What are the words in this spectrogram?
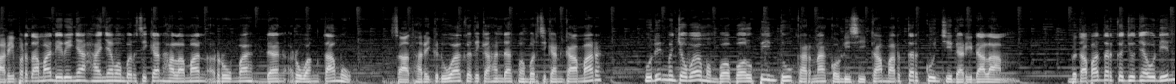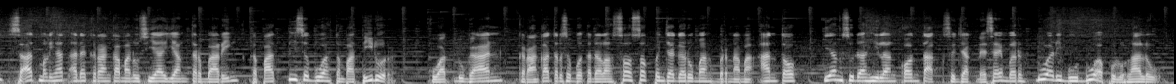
Hari pertama dirinya hanya membersihkan halaman rumah dan ruang tamu. Saat hari kedua ketika hendak membersihkan kamar, Udin mencoba membobol pintu karena kondisi kamar terkunci dari dalam. Betapa terkejutnya Udin saat melihat ada kerangka manusia yang terbaring tepat di sebuah tempat tidur. Kuat dugaan, kerangka tersebut adalah sosok penjaga rumah bernama Anto yang sudah hilang kontak sejak Desember 2020 lalu.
